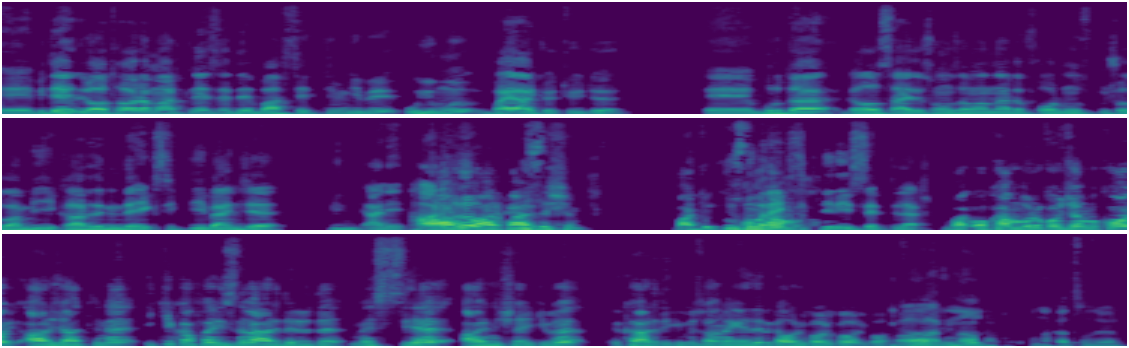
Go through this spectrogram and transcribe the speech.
E, bir de Lautaro Martinez'le de bahsettiğim gibi uyumu baya kötüydü. E, burada Galatasaray'da son zamanlarda formunu tutmuş olan bir Icardi'nin de eksikliği bence yani Ahı var 9, kardeşim. Bak 9 numara Okan, eksikliğini hissettiler. bak Okan Buruk hocamı koy Arjantin'e iki kafa izni verdirirdi Messi'ye. Aynı şey gibi Icardi gibi sonra gelir gol gol gol gol. Vallahi Icardi'nin ağırlığına katılıyorum.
